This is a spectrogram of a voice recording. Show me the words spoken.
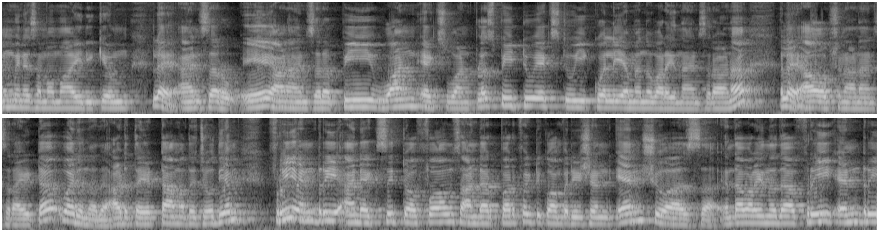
എമ്മിന് സമമായിരിക്കും അല്ലേ ആൻസർ എ ആണ് answer P one X one plus P two X two equal M എന്ന് പറയുന്ന ആൻസറാണ് അല്ലേ ആ ഓപ്ഷനാണ് ആയിട്ട് വരുന്നത് അടുത്ത എട്ടാമത്തെ ചോദ്യം free entry and exit of firms under perfect competition ensures എന്താ പറയുന്നത് free entry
